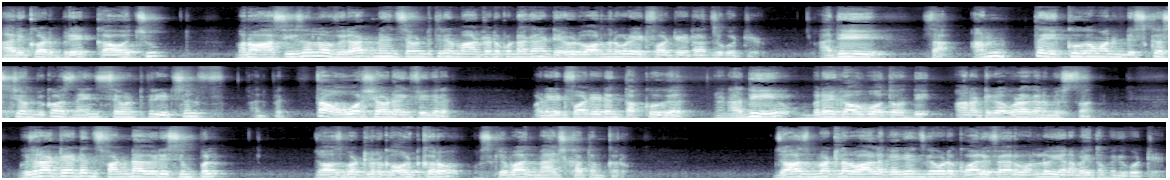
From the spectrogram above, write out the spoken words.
ఆ రికార్డ్ బ్రేక్ కావచ్చు. మనం ఆ సీజన్లో విరాట్ నైన్ సెవెంటీ త్రీ మాట్లాడుకుంటా కానీ డేవిడ్ వార్నర్ కూడా ఎయిట్ ఫార్టీ ఎయిట్ రన్స్ కొట్టాడు. అది స- అంత ఎక్కువగా మనం డిస్కస్ చేయం because nine seventy three itself అది పెద్ద ఓవర్ షాడోయింగ్ ఫిగర్ అది. బట్ ఎయిట్ ఫార్టీ ఎయిట్ అని తక్కువ కాదు. అండ్ అది బ్రేక్ అవ్వబోతోంది అన్నట్టుగా కూడా కనిపిస్తోంది. Gujarat Titans funda very simple. Jos బట్లర్కి అవుట్ కరో ఉస్కే బాద్ మ్యాచ్ ఖతం కరో. జాస్ బట్లర్ వాళ్ళకి అగేన్స్గా కూడా క్వాలిఫైర్ వన్లో ఎనభై తొమ్మిది కొట్టాడు.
